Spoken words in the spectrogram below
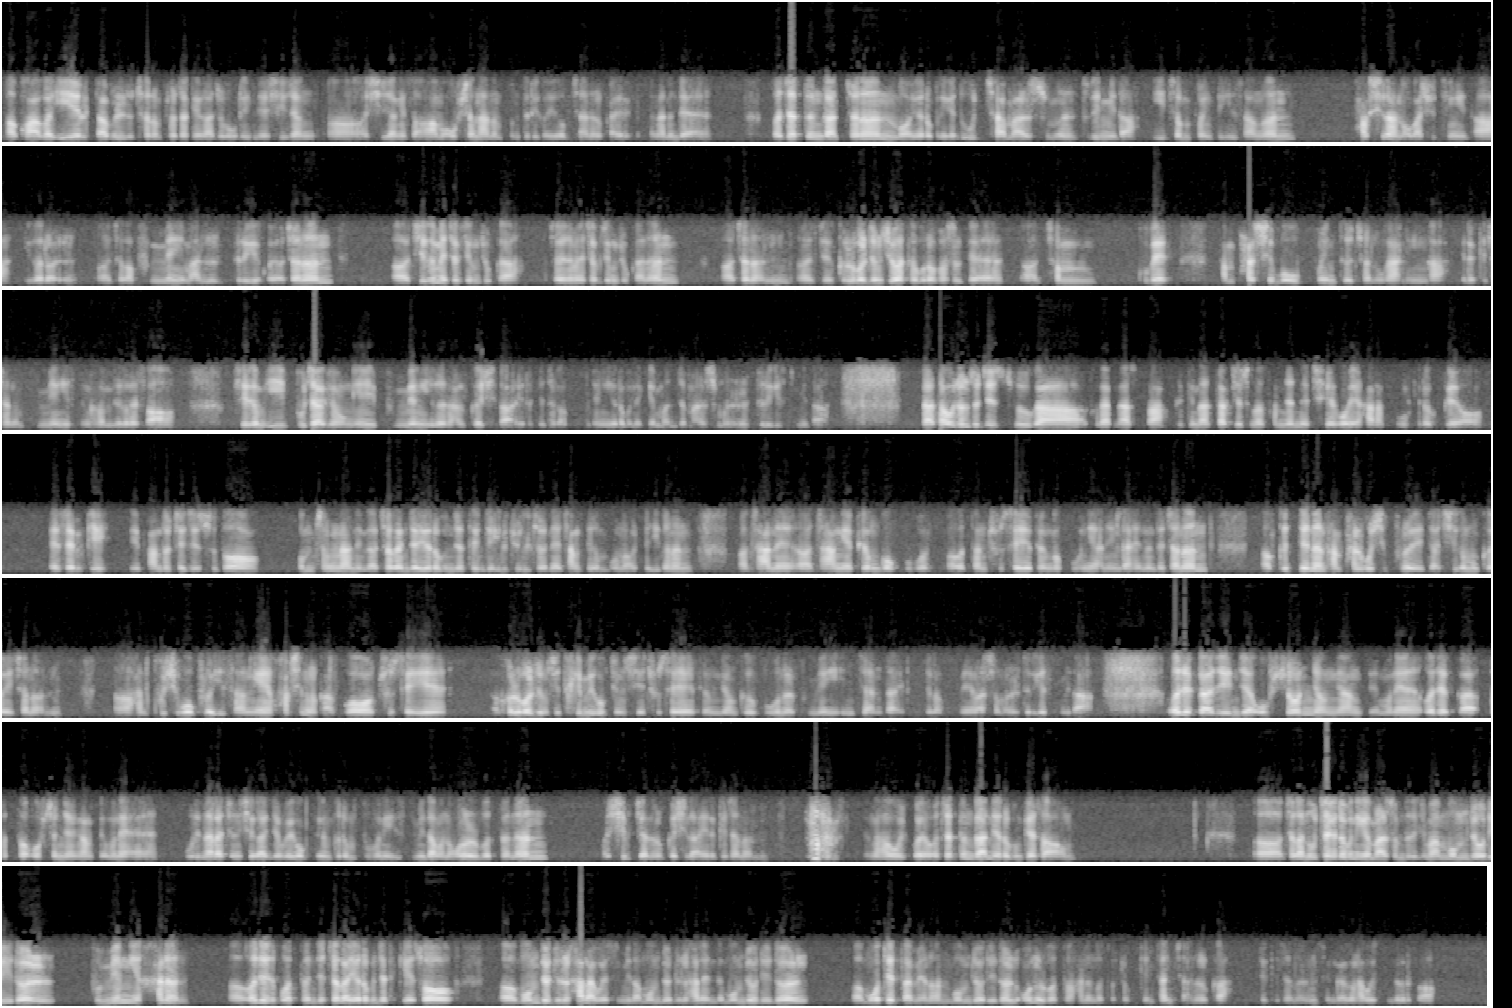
어, 과거 ELW처럼 조작해가지고 우리 이제 시장 어, 시장에서 아마 옵션 하는 분들이 거의 없지 않을까 이렇게 생각하는데 어쨌든 간 저는 뭐 여러분에게 누차 말씀을 드립니다. 2,000포인트 이상은 확실한 오버슈팅이다. 이거를 어, 제가 분명히 말드리겠고요. 저는 어, 지금의 적정 주가, 저희의 적정 주가는 어, 저는 어, 이제 글로벌 증시와 더불어 봤을 때 어, 1,900 한 85포인트 전후가 아닌가 이렇게 저는 분명히 생각합니다. 그래서 지금 이 부작용이 분명히 일어날 것이다. 이렇게 제가 분명히 여러분에게 먼저 말씀을 드리겠습니다. 자, 다우존스 지수가, 그 다음에 나스닥, 특히 나스닥 지수는 3년 내 최고의 하락폭을 기록했고요. S&P, 이 반도체 지수도 엄청납니다. 제가 이제 여러분한테 이제 일주일 전에 장대 음봉 나올 때 이거는 어, 장의, 어, 장의 변곡 부분, 어떤 추세의 변곡 부분이 아닌가 했는데 저는 어, 그때는 한 8, 90%이죠. 지금은 거의 저는 어, 한95% 이상의 확신을 갖고 추세의 어, 글로벌 증시, 특히 미국 증시의 추세 변경 그 부분을 분명히 인지한다. 이렇게 제가 분명히 말씀을 드리겠습니다. 어제까지 이제 옵션 영향 때문에, 어제부터 옵션 영향 때문에 우리나라 증시가 이제 왜곡된 그런 부분이 있습니다만 오늘부터는 쉽지 않을 것이다. 이렇게 저는 생각하고 있고요. 어쨌든 간 여러분께서, 어, 제가 누차 여러분에게 말씀드리지만 몸조리를 분명히 하는 어, 어제부터 이제 제가 여러분한테 계속 어, 몸조리를 하라고 했습니다. 몸조리를 하랬는데 몸조리를 어, 못했다면은 몸조리를 오늘부터 하는 것도 좀 괜찮지 않을까 이렇게 저는 생각을 하고 있습니다. 그래서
